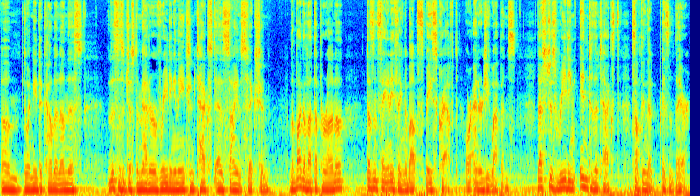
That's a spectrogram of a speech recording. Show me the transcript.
Um, do I need to comment on this? This is just a matter of reading an ancient text as science fiction. The Bhagavata Purana doesn't say anything about spacecraft or energy weapons. That's just reading into the text something that isn't there.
